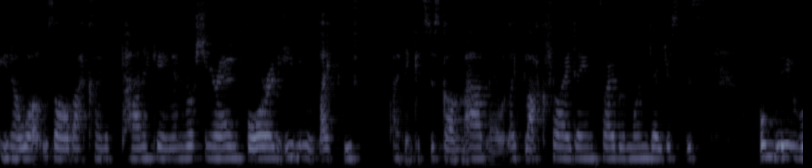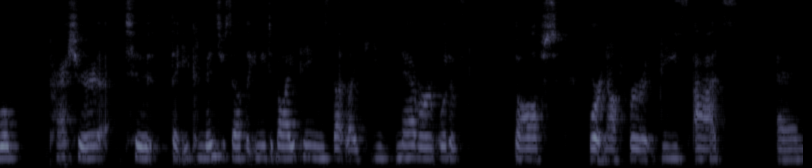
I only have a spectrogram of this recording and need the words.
you know, what was all that kind of panicking and rushing around for, and even like we've, I think it's just gone mad now, like Black Friday and Cyber Monday, just this unbelievable pressure to that you convince yourself that you need to buy things that like you never would have bought were it not for these ads. Um,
